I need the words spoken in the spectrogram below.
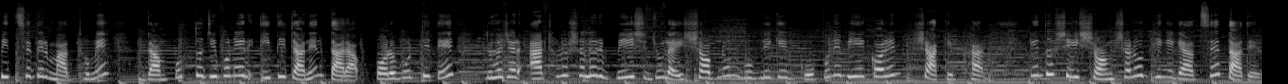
বিচ্ছেদের মাধ্যমে দাম্পত্য জীবনের ইতি টানেন তারা। পরবর্তীতে দুই হাজার আঠারো সালের বিশ জুলাই শবনম বুবলিকে গোপনে বিয়ে করেন শাকিব খান। কিন্তু সেই সংসারও ভেঙে গেছে তাদের।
